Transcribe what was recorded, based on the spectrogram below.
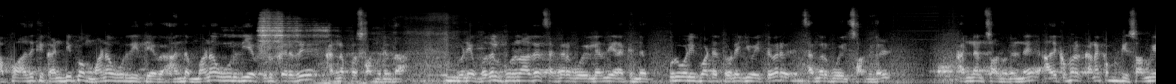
அப்போ அதுக்கு கண்டிப்பாக மன உறுதி தேவை. அந்த மன உறுதியை கொடுக்கறது கண்ணப்ப சுவாமிகள் தான். என்னுடைய முதல் குருநாதர் சங்கர கோயிலேருந்து எனக்கு இந்த குரு வழிபாட்டை தொடங்கி வைத்தவர் சங்கர கோயில் சுவாமிகள் கண்ணன் சுவாமிகள்னு. அதுக்கப்புறம் கணக்கம்பட்டி சுவாமி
